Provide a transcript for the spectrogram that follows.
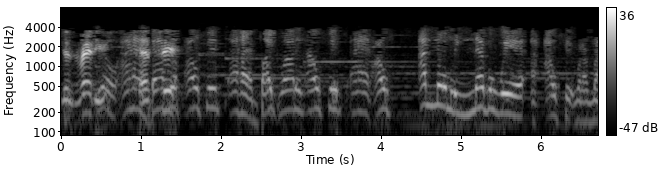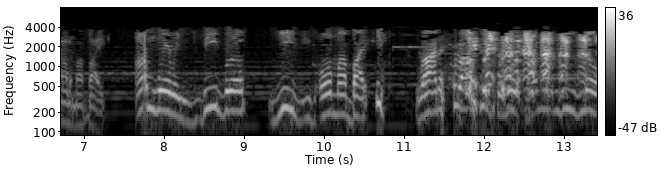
just ready. Yo, I had That's backup it. outfits. I had bike riding outfits. I had out. I normally never wear an outfit when I'm riding my bike. I'm wearing zebra Yeezys on my bike, riding riding to work. I'm letting dudes know,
